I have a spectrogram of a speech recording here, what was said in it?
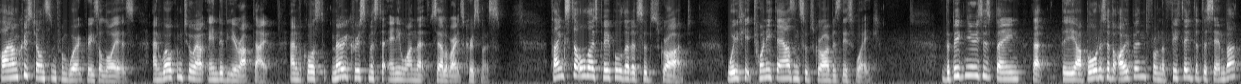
Hi, I'm Chris Johnson from Work Visa Lawyers, and welcome to our end of year update. And of course, Merry Christmas to anyone that celebrates Christmas. Thanks to all those people that have subscribed. We've hit 20,000 subscribers this week. The big news has been that the uh, borders have opened from the 15th of December,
